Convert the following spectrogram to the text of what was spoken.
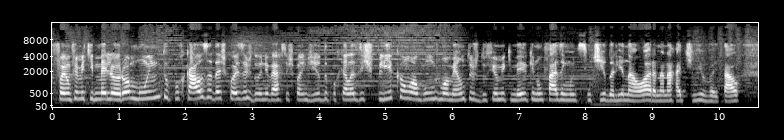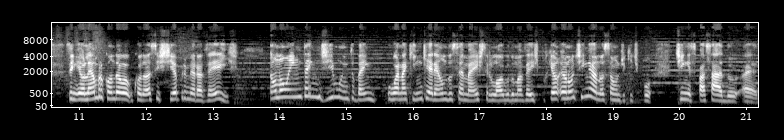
foi um filme que melhorou muito por causa das coisas do universo expandido, porque elas explicam alguns momentos do filme que meio que não fazem muito sentido ali na hora, na narrativa e tal. Sim, eu lembro quando eu, quando eu assisti a primeira vez, eu não entendi muito bem o Anakin querendo ser mestre logo de uma vez, porque eu, eu não tinha a noção de que, tipo, tinha se passado é,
